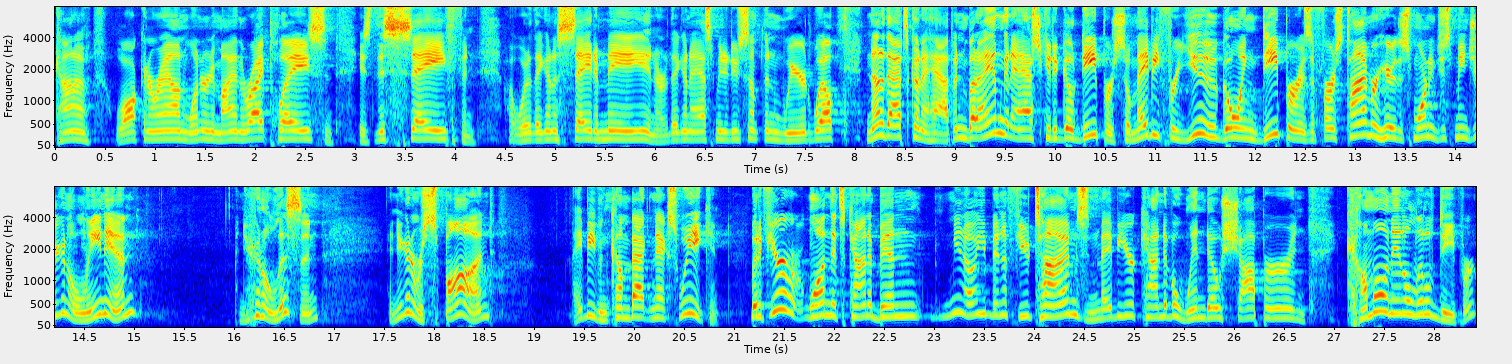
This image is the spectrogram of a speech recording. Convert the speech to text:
kind of walking around wondering, am I in the right place? And is this safe? And uh, what are they going to say to me? And are they going to ask me to do something weird? Well, none of that's going to happen, but I am going to ask you to go deeper. So maybe for you, going deeper as a first timer here this morning just means you're going to lean in and you're going to listen and you're going to respond, maybe even come back next week. And, but if you're one that's kind of been, you know, you've been a few times and maybe you're kind of a window shopper and come on in a little deeper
